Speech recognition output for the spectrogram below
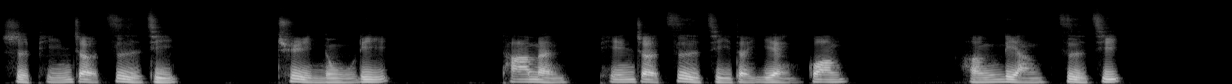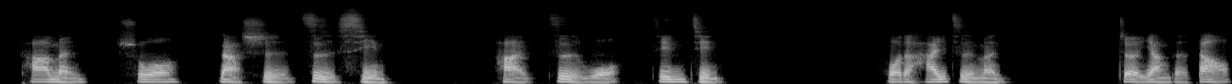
是凭着自己去努力，他们。凭着自己的眼光衡量自己，他们说那是自省和自我精进。我的孩子们，这样的道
